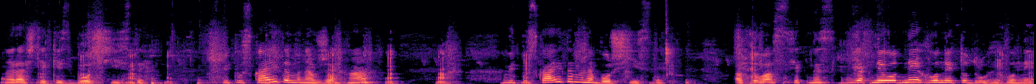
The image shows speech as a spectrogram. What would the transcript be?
нарешті якийсь борщ їсти. Відпускаєте мене вже, га? Відпускаєте мене борщ їсти? А то вас як не, як не одних гони, то других гони.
